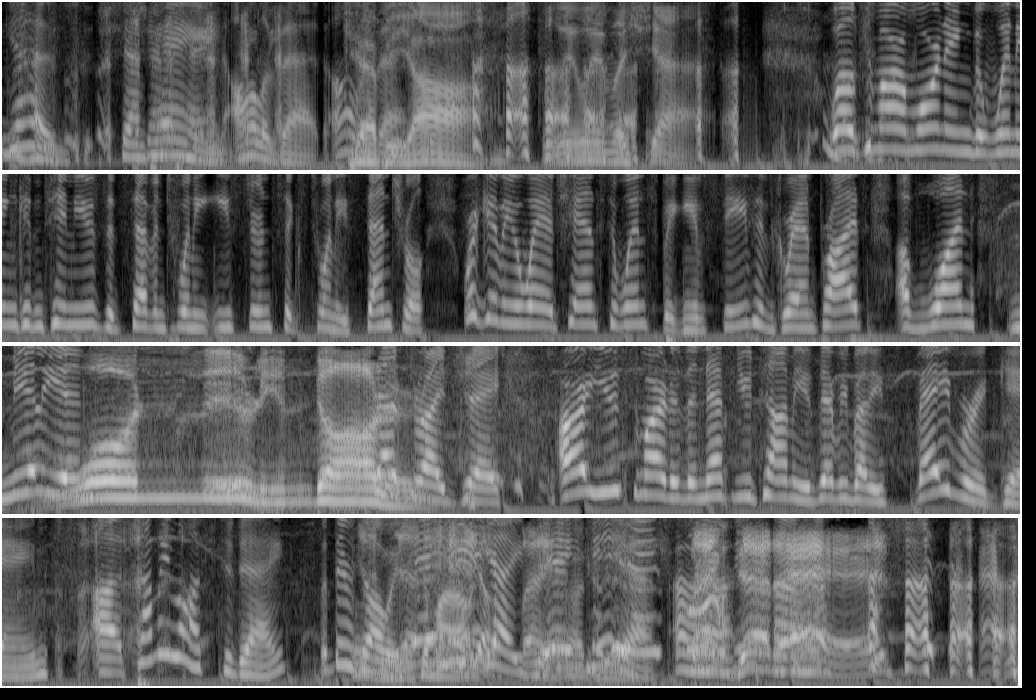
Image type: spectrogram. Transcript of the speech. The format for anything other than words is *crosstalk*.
Yes, champagne, Champagne. all of that. All Caviar. Oui, oui, my shot. Of that. *laughs* *laughs* Well, tomorrow morning the winning continues at 7:20 Eastern, 6:20 Central. We're giving away a chance to win. Speaking of Steve, his grand prize of one million. One million dollars. That's right, Jay. *laughs* Are you smarter than nephew Tommy? Is everybody's favorite game. Uh, Tommy lost today, but there's always Yeah. tomorrow. Yeah. Yeah, he Yeah, did. he did. Yeah. Spank that ass.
